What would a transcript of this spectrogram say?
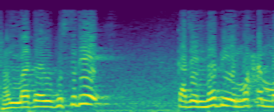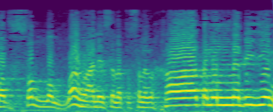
সম্মানিত উপস্থিতি, কাজী নবী মুহাম্মদ সাল্লাল্লাহু আলাইহি সাল্লাম খাতামুন নবিয়্যিন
